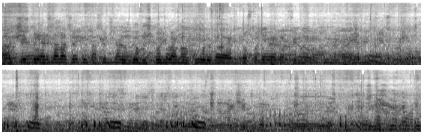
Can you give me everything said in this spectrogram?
Ale przypierdala człowieku, ta suczka już go wyszkoliła, no kurwa, do stodoły, otwieram, to kurwa, jeden pisk. Jak się kurwa... Jechał to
